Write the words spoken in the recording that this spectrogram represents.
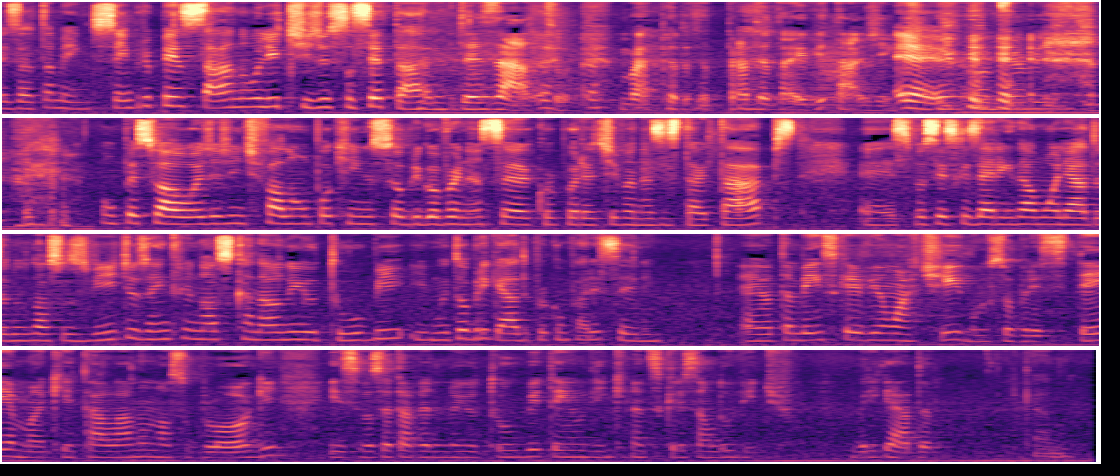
Exatamente. Sempre pensar no litígio societário. Exato. para tentar evitar, gente. É, obviamente. Bom, pessoal, hoje a gente falou um pouquinho sobre governança corporativa nas startups. É, se vocês quiserem dar uma olhada nos nossos vídeos, entre no nosso canal no YouTube e muito obrigado por comparecerem. É, eu também escrevi um artigo sobre esse tema que está lá no nosso blog. E se você está vendo no YouTube, tem o link na descrição do vídeo. Obrigada. Obrigada.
